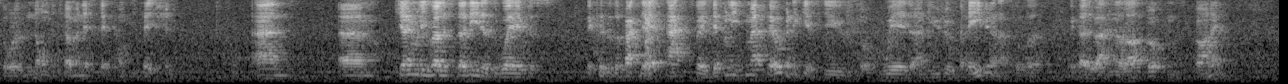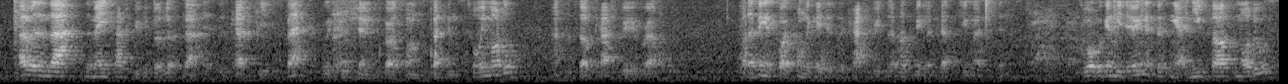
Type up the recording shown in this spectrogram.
sort of non-deterministic computation. And um, generally REL is studied as a way of just, because of the fact that it acts very differently from F-Hilbert, and it gives you sort of weird, unusual behavior, and that's what the heard about in the last talk from Stefano. Other than that, the main category people have looked at is this category spec, which was shown to correspond to Spekkens' toy model. That's the subcategory of REL. But I think it's quite complicated as a category, so it hasn't been looked at too much since. So what we're going to be doing is looking at a new class of models.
